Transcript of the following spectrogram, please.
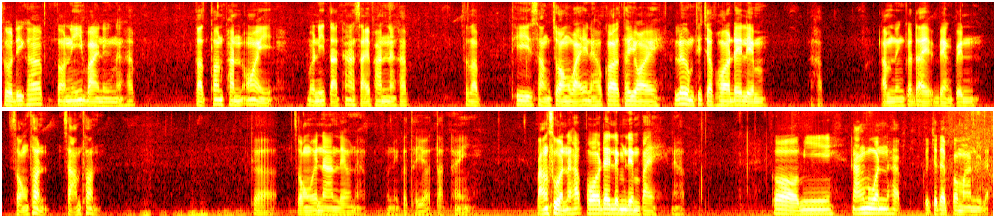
สวัสดีครับ ตอนนี้บ่ายหนึ่งนะครับ ตัดท่อนพันอ้อย วันนี้ตัดห้าสายพันธุ์นะครับสำหรับที่สั่งจองไว้นะครับ ก็ทยอยเริ่มที่จะพอได้เล็มนะครับลำหนึ่งก็ได้แบ่งเป็นสองท่อนสามท่อน ก็จองไว้นานแล้วนะครับ วันนี้ก็ทยอยตัดให้บางส่วนนะครับ พอได้เล็มๆไปนะครับ ก็มีนางนวลนะครับ ก็จะได้ประมาณนี้แหละ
